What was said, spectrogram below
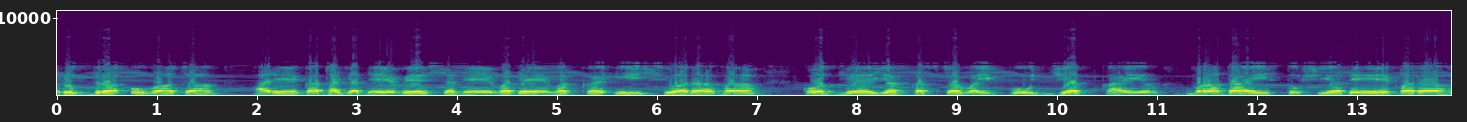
रुद्र उवाच हरे कथय देवेश देवदेवक ईश्वरः। कोऽध्येयः कश्च कैर्व्रतैस्तुष्यते परः।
